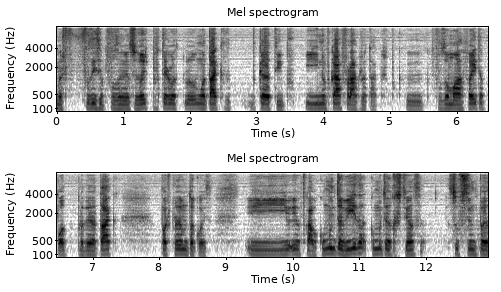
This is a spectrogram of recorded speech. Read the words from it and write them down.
Mas fazia sempre fusão nesses dois por ter um ataque de, cada tipo e não ficar fraco os ataques. Porque fusão mal feita pode perder ataque, pode perder muita coisa. E eu ficava com muita vida, com muita resistência suficiente para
